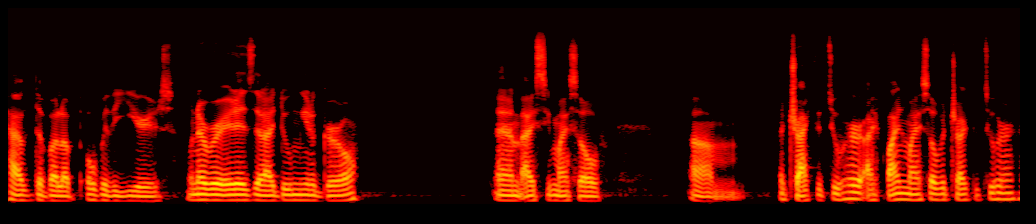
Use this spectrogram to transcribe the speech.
have developed over the years. Whenever it is that I do meet a girl and I see myself um, attracted to her, I find myself attracted to her.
